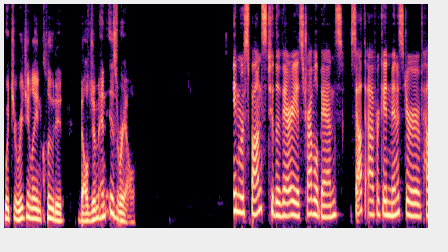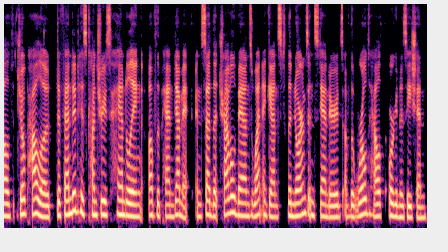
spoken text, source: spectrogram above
which originally included Belgium and Israel. In response to the various travel bans, South African Minister of Health Joe Phaahla defended his country's handling of the pandemic and said that travel bans went against the norms and standards of the World Health Organization.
